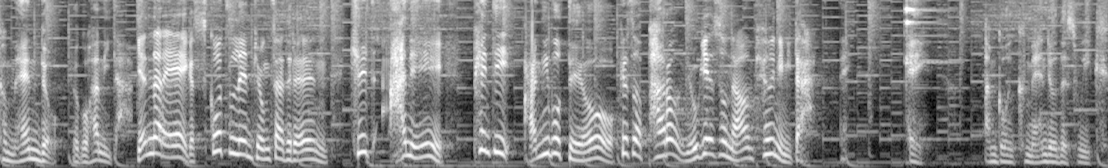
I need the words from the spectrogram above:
commando라고 합니다. 옛날에 그 스코틀랜드 병사들은 킬트 안에 팬티 안 입었대요. 그래서 바로 여기에서 나온 표현입니다. 네. Hey, I'm going commando this week.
